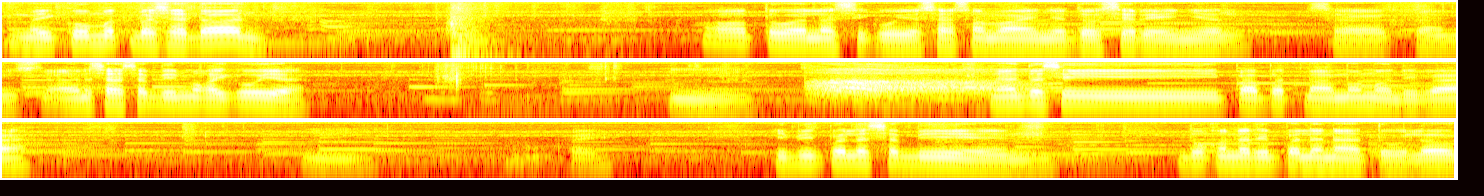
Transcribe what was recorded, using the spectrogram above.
May kumot ba siya doon? Oo, tuwa lang si Kuya. Sasamahin niya daw si Rainier sa promise. Ano sasabihin mo kay Kuya? Hmm. Nando si Papa at Mama mo, di ba? Hmm. Okay. Ibig pala sabihin, doon ka na rin pala natulog.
